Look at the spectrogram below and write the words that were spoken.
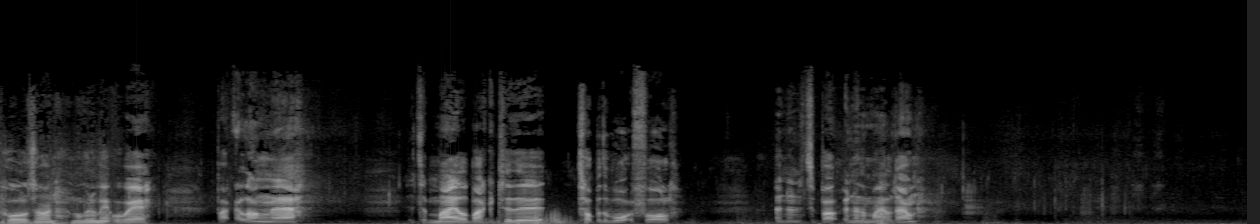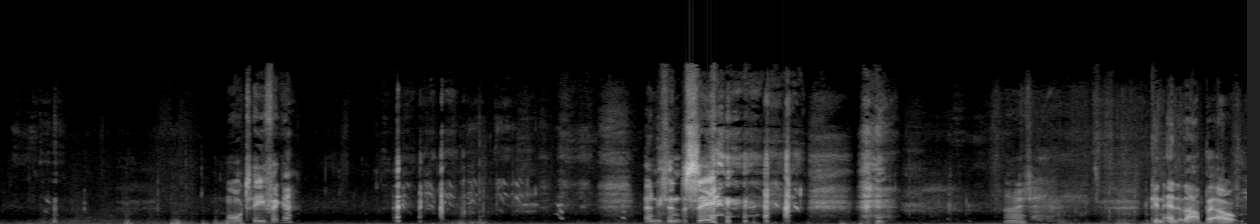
Poles on. We're going to make our way back along there. It's a mile back to the top of the waterfall. And then it's about another mile down. More tea, Vicar? Anything to say? right. I can edit that bit out.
